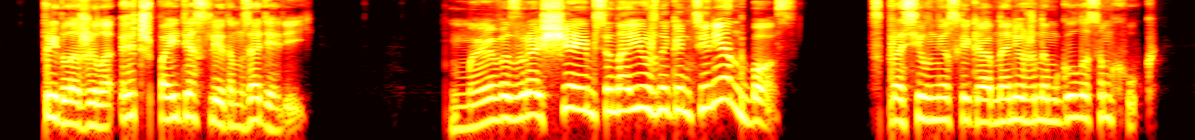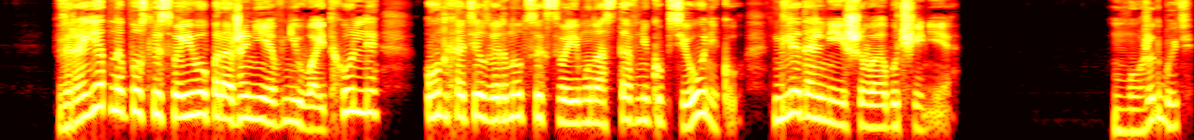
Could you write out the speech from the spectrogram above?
— предложила Эдж, пойдя следом за дядей. «Мы возвращаемся на Южный континент, босс?» — спросил несколько обнадеженным голосом Хук. Вероятно, после своего поражения в Нью-Вайтхолле он хотел вернуться к своему наставнику Псионику для дальнейшего обучения. «Может быть»,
